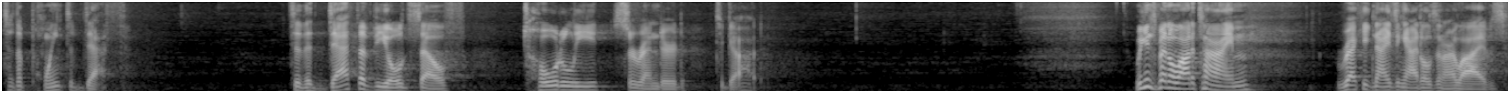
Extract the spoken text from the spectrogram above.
To the point of death. To the death of the old self, totally surrendered to God. We can spend a lot of time recognizing idols in our lives,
